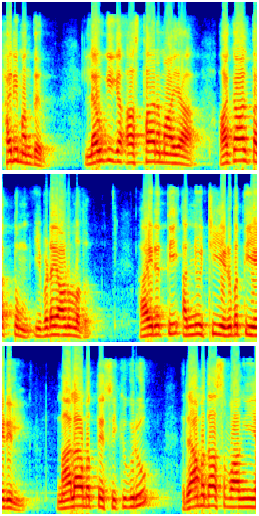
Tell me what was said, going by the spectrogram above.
ഹരിമന്ദിർ ലൗകിക ആസ്ഥാനമായ അകാൽ തക്തും ഇവിടെയാണുള്ളത്. ആയിരത്തി അഞ്ഞൂറ്റി എഴുപത്തിയേഴിൽ നാലാമത്തെ സിഖ് ഗുരു രാമദാസ് വാങ്ങിയ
